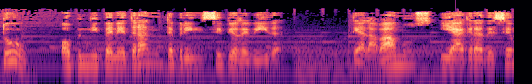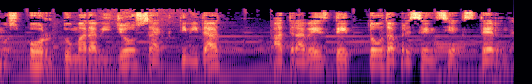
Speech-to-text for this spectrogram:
tú, omnipenetrante principio de vida, te alabamos y agradecemos por tu maravillosa actividad a través de toda presencia externa.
